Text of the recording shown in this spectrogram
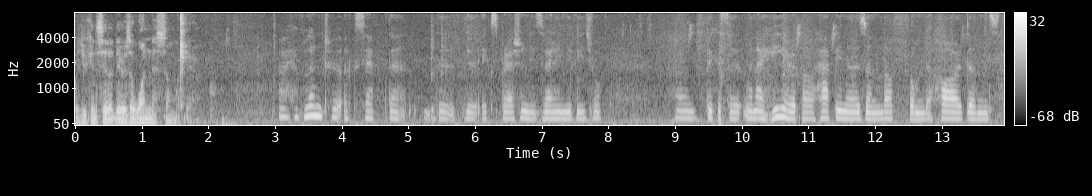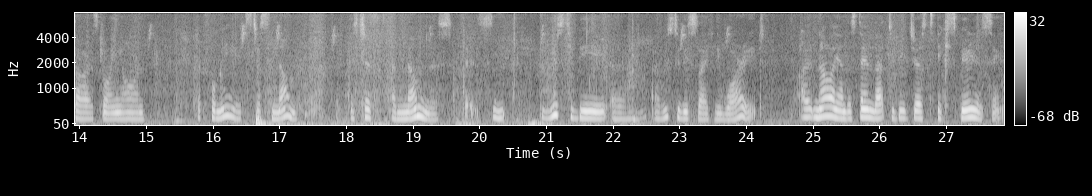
But you can see that there is a oneness somewhere there. I have learned to accept that the, the expression is very individual. Um, because uh, when I hear about happiness and love from the heart and stars going on, but for me it's just numb. It's just a numbness. It's, it used to be, um, I used to be slightly worried. I, now I understand that to be just experiencing,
